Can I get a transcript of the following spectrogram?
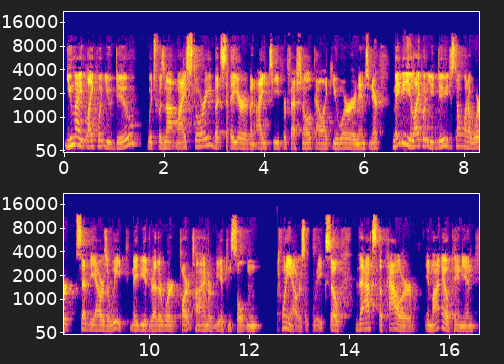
You might like what you do, which was not my story, but say you're an IT professional, kind of like you were, or an engineer. Maybe you like what you do, you just don't want to work 70 hours a week. Maybe you'd rather work part time or be a consultant 20 hours a week. So that's the power, in my opinion,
